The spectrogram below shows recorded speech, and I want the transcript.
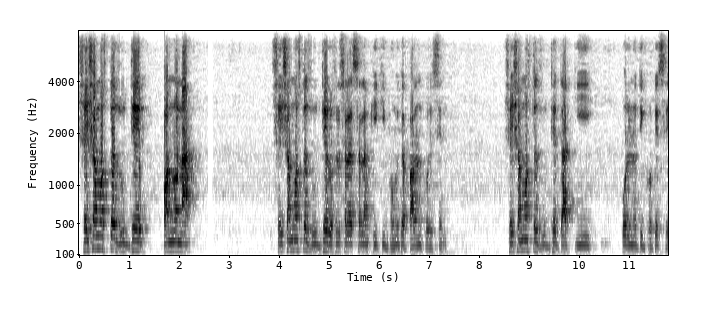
সেই সমস্ত যুদ্ধের বর্ণনা, সেই সমস্ত যুদ্ধে রসুল সাল্লাহ সাল্লাম কি কি ভূমিকা পালন করেছেন, সেই সমস্ত যুদ্ধে তার কি পরিণতি ঘটেছে,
